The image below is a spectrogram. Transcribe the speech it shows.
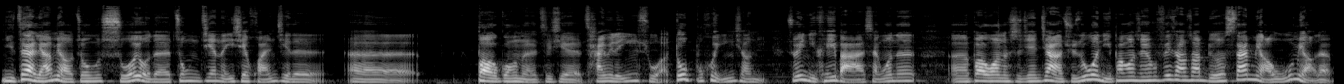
你在两秒钟所有的中间的一些环节的呃曝光的这些参与的因素啊都不会影响你，所以你可以把闪光灯呃曝光的时间降下去。如果你曝光时间会非常长，比如说三秒、五秒的。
